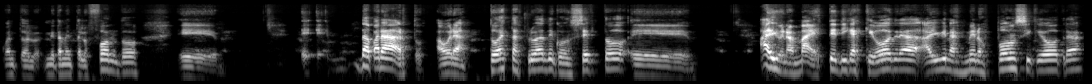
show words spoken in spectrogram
cuanto netamente a los fondos, eh, eh, eh, da para harto. Ahora, todas estas pruebas de concepto, hay unas más estéticas que otras, hay unas menos Ponzi que otras,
